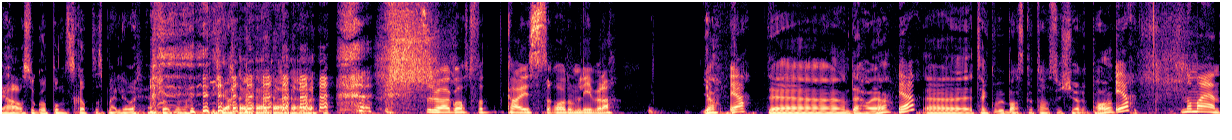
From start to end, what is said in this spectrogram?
Jeg har også gått på en skattesmell i år. Jeg skjønner det. Så du har gått for Kais råd om livet, da? Ja, Ja. det, det har jeg. Ja. Eh, jeg tenker vi bare skal ta oss og kjøre på. ja. Nummer én.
